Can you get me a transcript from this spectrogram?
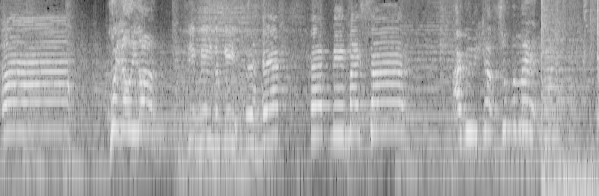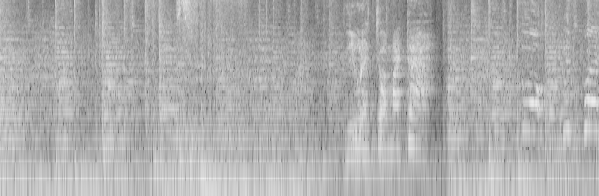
Ah! What's going on? Ziggy, Ziggy, help, help me, my son. I will become Superman. You let go my car. Oh, let's play.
